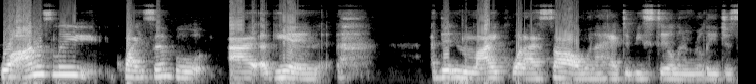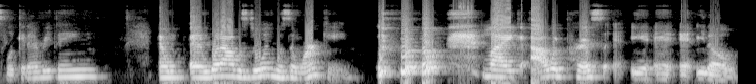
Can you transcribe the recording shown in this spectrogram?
Well, honestly, quite simple. I, again, I didn't like what I saw when I had to be still and really just look at everything. And and what I was doing wasn't working. like I would press, eh, eh, eh, you know,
